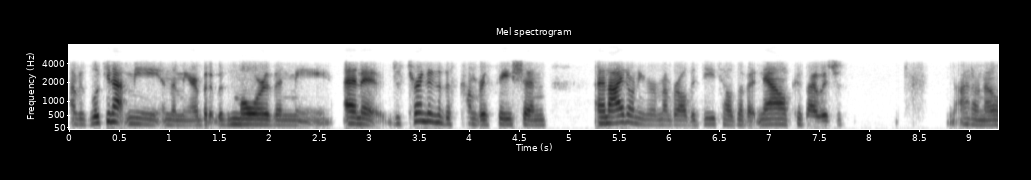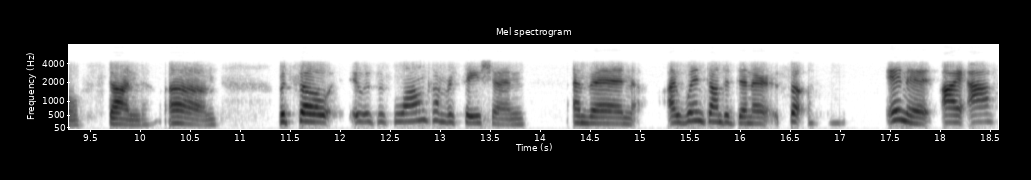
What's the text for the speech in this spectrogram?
I was looking at me in the mirror, but it was more than me. And it just turned into this conversation. And I don't even remember all the details of it now because I was just, I don't know, stunned. Um, but so it was this long conversation. And then I went down to dinner. So in it, I asked,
